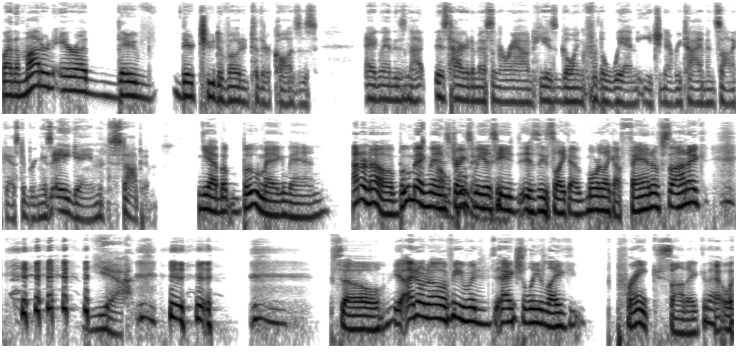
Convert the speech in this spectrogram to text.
By the modern era, they've they're too devoted to their causes. Eggman is not is tired of messing around. He is going for the win each and every time, and Sonic has to bring his A game to stop him. Yeah, but Boom Eggman. I don't know. Boom Eggman Oh, strikes Boom me as he is he's like a more like a fan of Sonic. yeah, so yeah, I don't know if he would actually like prank Sonic that way.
